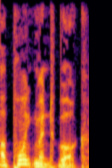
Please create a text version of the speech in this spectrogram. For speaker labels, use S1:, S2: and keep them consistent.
S1: Appointment book.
